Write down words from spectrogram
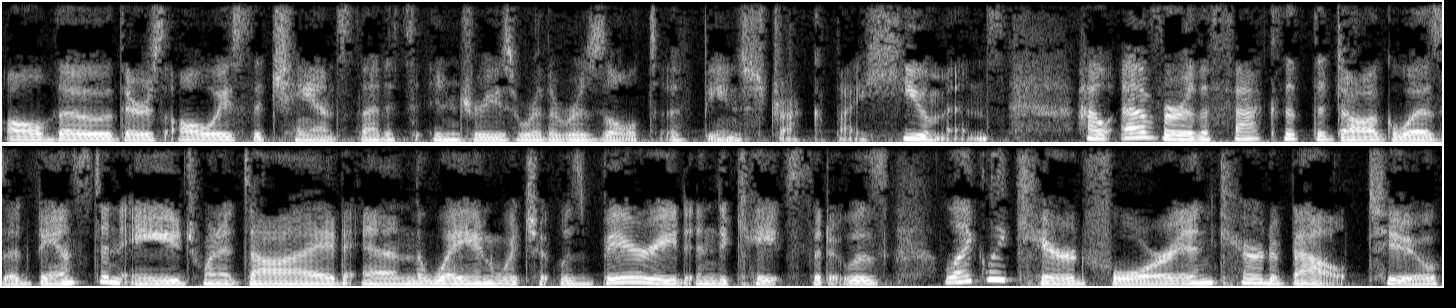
although there's always the chance that its injuries were the result of being struck by humans. However, the fact that the dog was advanced in age when it died and the way in which it was buried indicates that it was likely cared for and cared about too.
